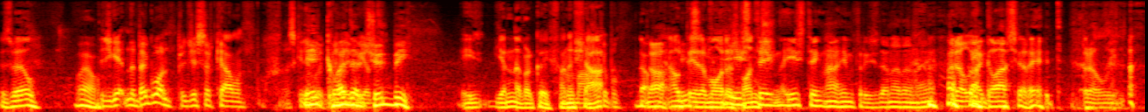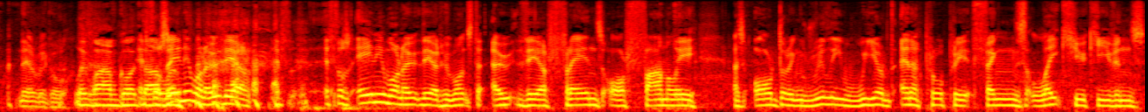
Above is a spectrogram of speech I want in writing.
as well. Well, Did you get in the big one, producer Callum? Oh, that's going to Eight look quid really it weird. should be. He's, you're never going to finish Remarkable. no. I'll do he's- them all as he's lunch. Taking, he's taking that home for his dinner tonight. Brilliant. a glass of red. Brilliant. There we go. Look what I've got, If there's anyone out there, if if there's anyone out there who wants to out their friends or family as ordering really weird, inappropriate things like Hugh Keevins,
